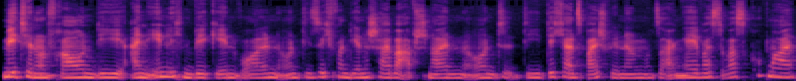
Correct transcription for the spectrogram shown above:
Mädchen und Frauen, die einen ähnlichen Weg gehen wollen und die sich von dir eine Scheibe abschneiden und die dich als Beispiel nehmen und sagen, hey, weißt du was, guck mal,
